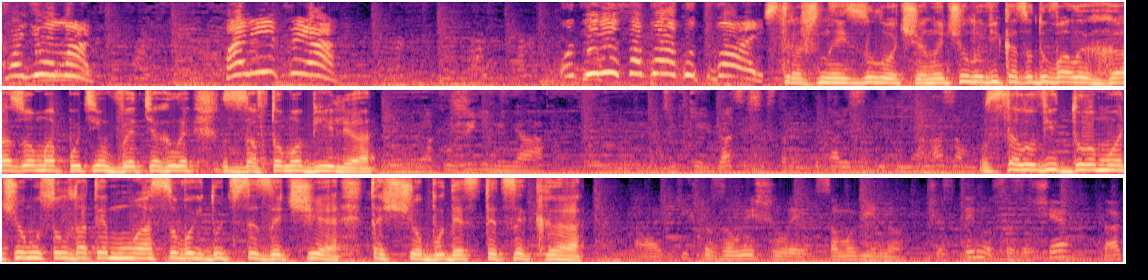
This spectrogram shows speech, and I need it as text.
Твою мать! Полиция! Убери собаку, тварь! Страшний злочин. Чоловіка задували газом, а потім витягли з автомобіля. окружили меня, э, те, кто ребята со стороны Стало відомо, чому солдати масово йдуть в СЗЧ та що буде з ТЦК. А ті, хто залишили самовільно частину СЗЧ, так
